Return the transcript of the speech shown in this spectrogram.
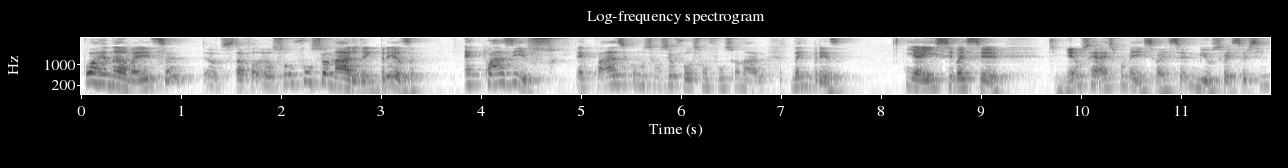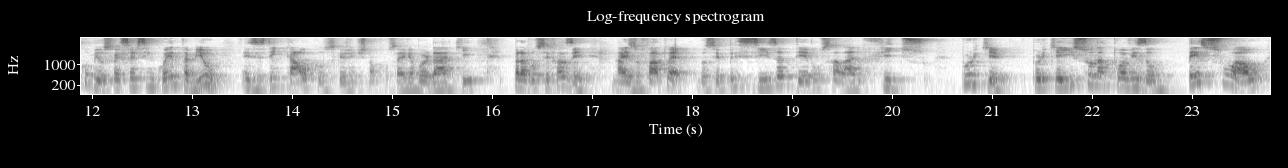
Pô, Renan, mas isso é, você tá falando, eu sou um funcionário da empresa? É quase isso. É quase como se você fosse um funcionário da empresa. E aí, se vai ser 500 reais por mês, se vai ser mil, se vai ser 5 mil, se vai ser 50 mil, existem cálculos que a gente não consegue abordar aqui para você fazer. Mas o fato é, você precisa ter um salário fixo. Por quê? Porque isso na tua visão pessoal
